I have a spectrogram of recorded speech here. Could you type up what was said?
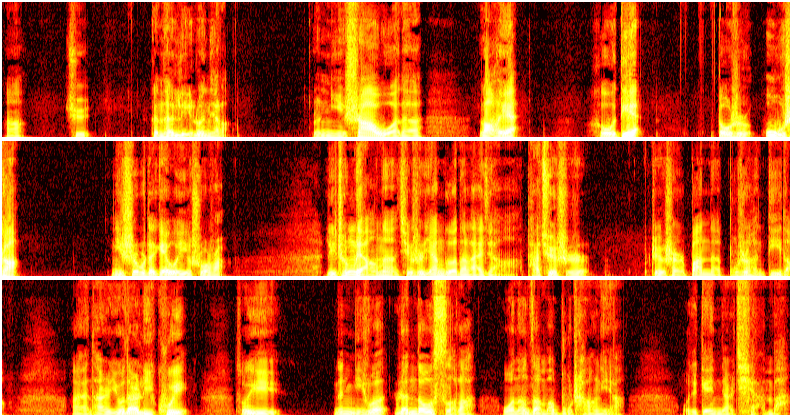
啊，去跟他理论去了，说你杀我的老爷和我爹都是误杀，你是不是得给我一个说法？李成梁呢，其实严格的来讲啊，他确实这个事儿办的不是很地道，哎，他是有点理亏，所以那你说人都死了，我能怎么补偿你啊？我就给你点钱吧。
